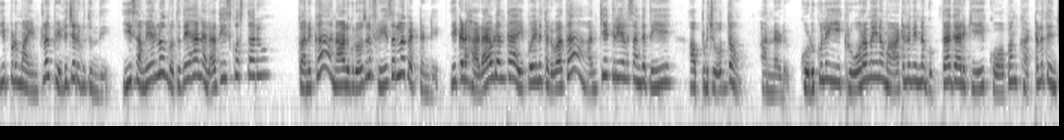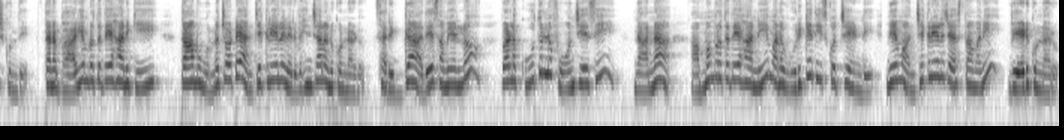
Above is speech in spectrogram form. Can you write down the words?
ఇప్పుడు మా ఇంట్లో పెళ్ళి జరుగుతుంది. ఈ సమయంలో మృతదేహాన్ని ఎలా తీసుకొస్తారు? కనుక నాలుగు రోజులు ఫ్రీజర్లో పెట్టండి. ఇక్కడ హడావిడంతా అయిపోయిన తరువాత అంత్యక్రియల సంగతి. అప్పుడు చూద్దాం. అన్నాడు. కొడుకుల ఈ క్రూరమైన మాటలు విన్న గుప్తా గారికి కోపం కట్టలు తెంచుకుంది. తన భార్య మృతదేహానికి తాము ఉన్న చోటే అంత్యక్రియలు నిర్వహించాలనుకున్నాడు. సరిగ్గా అదే సమయంలో వాళ్ళ కూతుర్లు ఫోన్ చేసి నాన్నా అమ్మ మృతదేహాన్ని మన ఊరికే తీసుకొచ్చేయండి. మేము అంత్యక్రియలు చేస్తామని వేడుకున్నారు.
